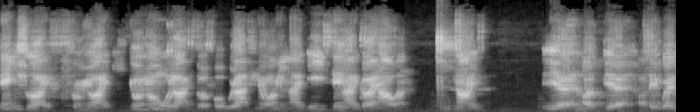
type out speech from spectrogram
change life from your like your normal life to a football life? You know what I mean, like eating, like going out and night. Yeah, I, yeah. I think when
